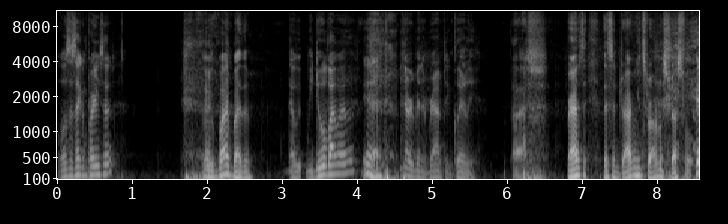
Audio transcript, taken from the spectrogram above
What was the second part you said? We abide by them. That we, we do abide by them? Yeah. You've never been to Brampton, clearly. Uh, Brampton, listen, driving in Toronto is stressful.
